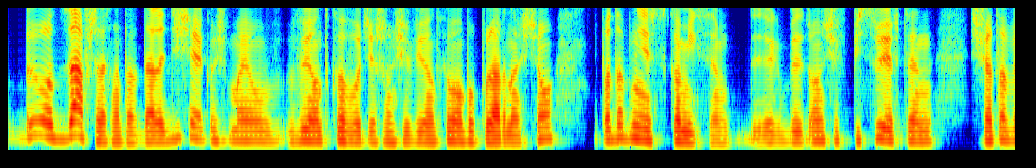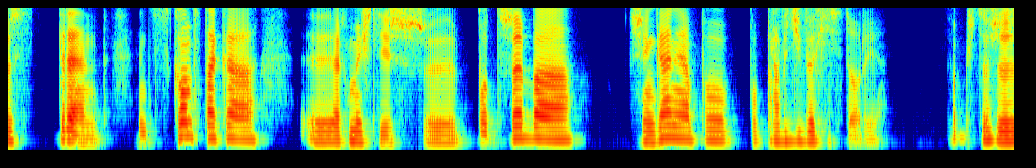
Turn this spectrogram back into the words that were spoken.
były od zawsze tak naprawdę, ale dzisiaj jakoś mają wyjątkowo, cieszą się wyjątkową popularnością. Podobnie jest z komiksem, jakby on się wpisuje w ten światowy trend. Więc skąd taka, e, jak myślisz, potrzeba sięgania po, po prawdziwe historie? No myślę, że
